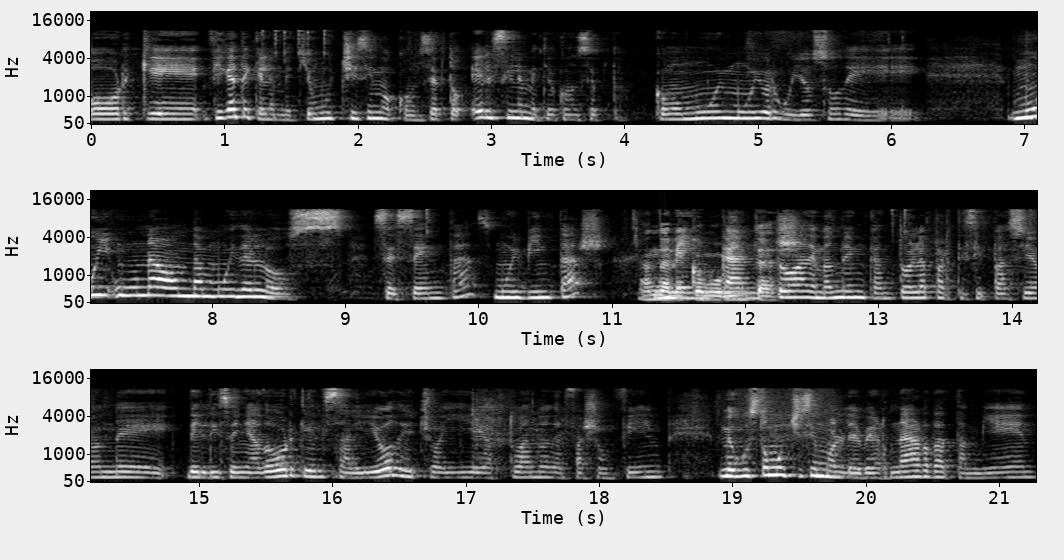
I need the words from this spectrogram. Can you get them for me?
Porque fíjate que le metió muchísimo concepto. Él sí le metió concepto. Como muy, muy orgulloso de. Muy, una onda muy de los 60 muy vintage. Ándale, me encantó, además me encantó la participación de, del diseñador que él salió, de hecho ahí actuando en el fashion film. Me gustó muchísimo el de Bernarda también.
